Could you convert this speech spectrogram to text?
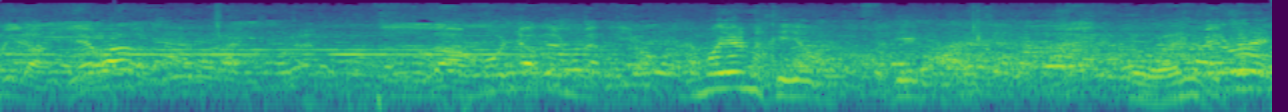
Mira, lleva la molla del mejillón. La molla del mejillón. Bien. Entonces,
